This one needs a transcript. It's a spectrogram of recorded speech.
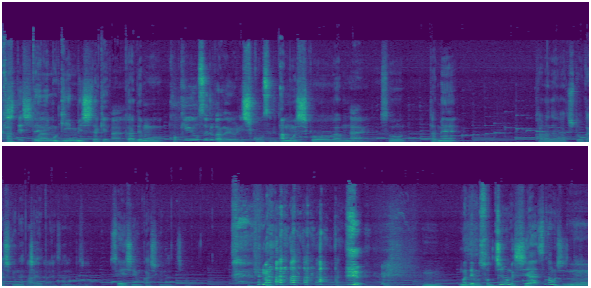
勝てしまう。手にも吟味した結果でも、呼吸をするかのように思考する。あもう思考がもう、はいそのため体がちょっとおかしくなっちゃうとかさ、はいはい精神おかしくなっちゃう、うん、まあでもそっちの方が幸せかもしれうないよね、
